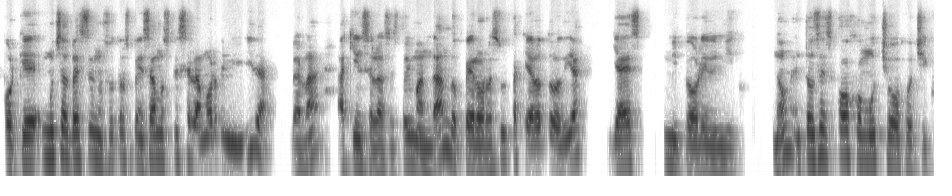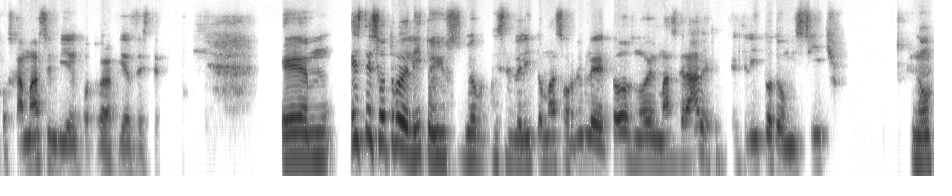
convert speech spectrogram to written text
porque muchas veces nosotros pensamos que es el amor de mi vida, ¿verdad? A quien se las estoy mandando, pero resulta que al otro día ya es mi peor enemigo, ¿no? Entonces, ojo, mucho ojo, chicos, jamás envíen fotografías de este tipo. Eh, este es otro delito, y yo creo que es el delito más horrible de todos, ¿no? El más grave, el delito de homicidio. ¿no?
